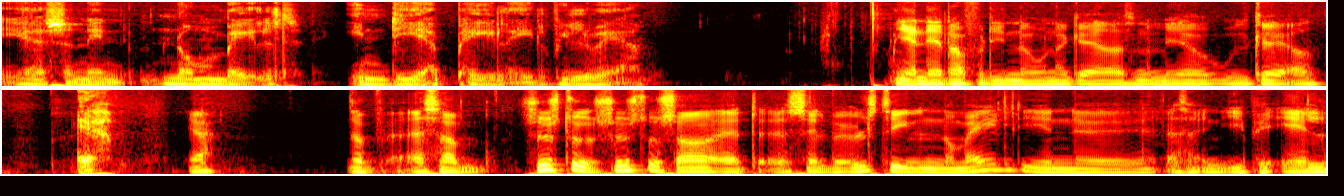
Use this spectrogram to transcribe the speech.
ja, sådan en normalt India Pale Ale ville være. Ja, netop fordi den er undergæret og sådan mere udgæret. Ja. Ja. Altså, synes du, synes du så, at selve ølstilen normalt i en, øh, altså en IPL,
